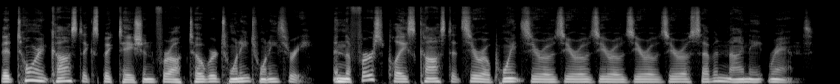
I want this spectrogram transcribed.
BitTorrent cost expectation for October 2023. In the first place, cost at 0.0000798 rands.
